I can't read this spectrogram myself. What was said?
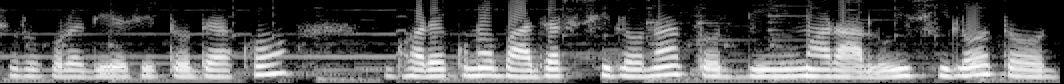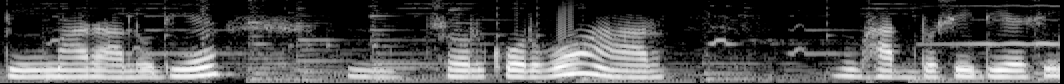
শুরু করে দিয়েছি। তো দেখো, ঘরে কোনো বাজার ছিল না, তো ডিম আর আলুই ছিল। তো ডিম আর আলু দিয়ে ঝোল করব আর ভাত বসিয়ে দিয়েছি।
